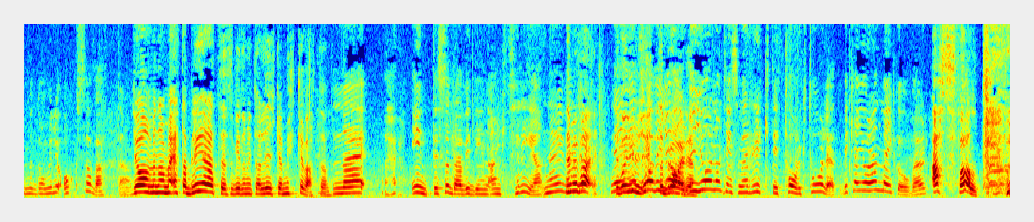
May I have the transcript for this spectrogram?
Men de vill ju också ha vatten. Ja, men när de har etablerat sig så vill de inte ha lika mycket vatten. Nej, inte så där vid din entré. Nej, Nej, men va? Det Nej, var ju en jättebra idé. Vi gör någonting som är riktigt torktåligt. Vi kan göra en makeover. Asfalt!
